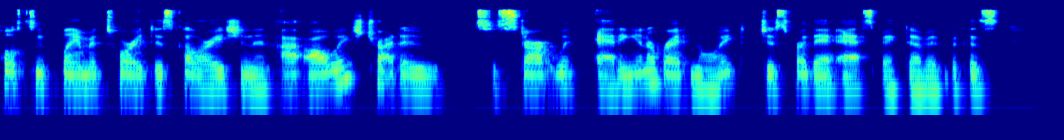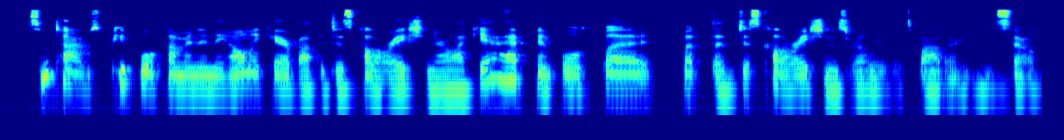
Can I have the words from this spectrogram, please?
post inflammatory discoloration, and I always try to, to start with adding in a retinoid just for that aspect of it because sometimes people come in and they only care about the discoloration. They're like, yeah, I have pimples, but but the discoloration is really what's bothering me. So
